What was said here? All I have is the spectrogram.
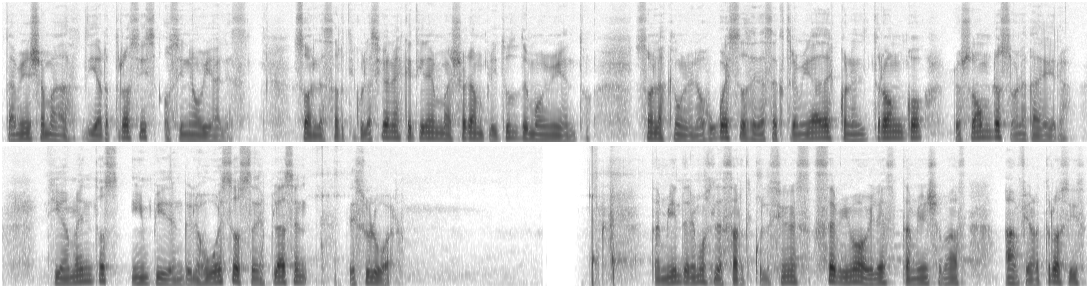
también llamadas diartrosis o sinoviales. Son las articulaciones que tienen mayor amplitud de movimiento. Son las que unen los huesos de las extremidades con el tronco, los hombros o la cadera ligamentos impiden que los huesos se desplacen de su lugar. También tenemos las articulaciones semimóviles, también llamadas anfiartrosis,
